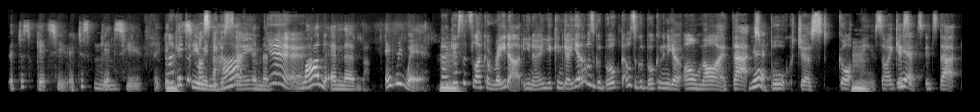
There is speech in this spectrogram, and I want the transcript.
it just gets you. It just mm. gets you. It, it gets it you in the, the heart same. and the yeah. blood and the everywhere. I guess it's like a reader, you know, you can go, yeah, that was a good book. That was a good book. And then you go, oh my, that yeah. book just got mm. me. So I guess yeah. it's it's that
